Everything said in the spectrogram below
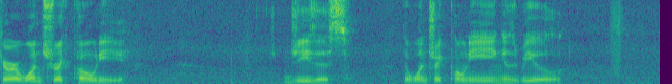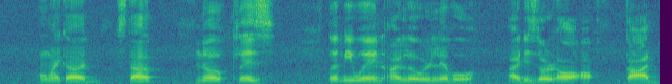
You're a one-trick pony. Jesus. The one-trick ponying is real. Oh my god. Stop. No, please. Let me win. I lower level. I deserve... Oh, God.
